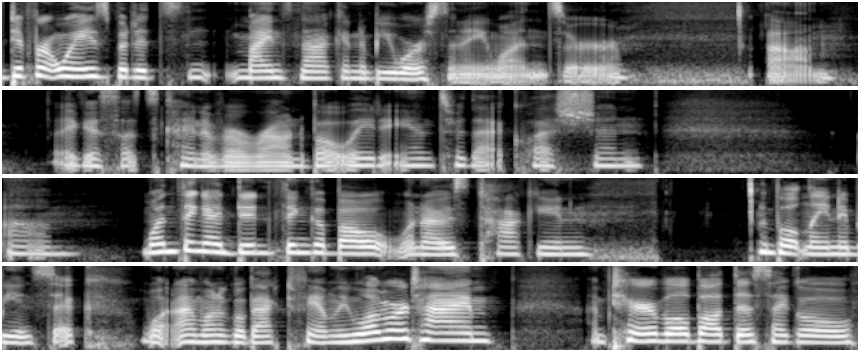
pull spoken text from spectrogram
different ways, but it's mine's not going to be worse than anyone's. Or, um, I guess that's kind of a roundabout way to answer that question. Um, one thing I did think about when I was talking about Lena being sick, what I want to go back to family one more time. I'm terrible about this. I go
